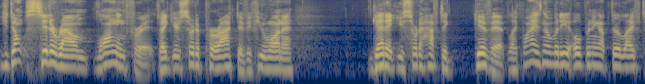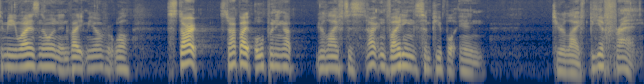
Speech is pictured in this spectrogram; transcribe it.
you don't sit around longing for it. Like you're sort of proactive. If you want to get it, you sort of have to give it. Like, why is nobody opening up their life to me? Why does no one invite me over? Well, start, start by opening up your life to start inviting some people in to your life. Be a friend,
